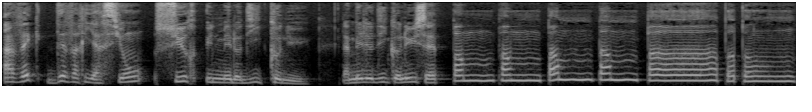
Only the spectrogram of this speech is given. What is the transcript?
avec des variations sur une mélodie connue. La mélodie connue, c'est pam pam pam pam pa pa pam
